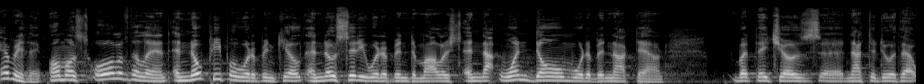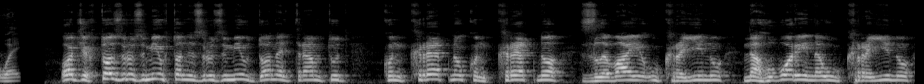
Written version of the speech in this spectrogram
everything, almost all of the land, and no people would have been killed, and no city would have been demolished, and not one dome would have been knocked down. But they chose uh, not to do it that way. Отже, хто зрозумів, хто не зрозумів, Дональд Трамп тут конкретно, конкретно зливає Україну, наговорює на Україну,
